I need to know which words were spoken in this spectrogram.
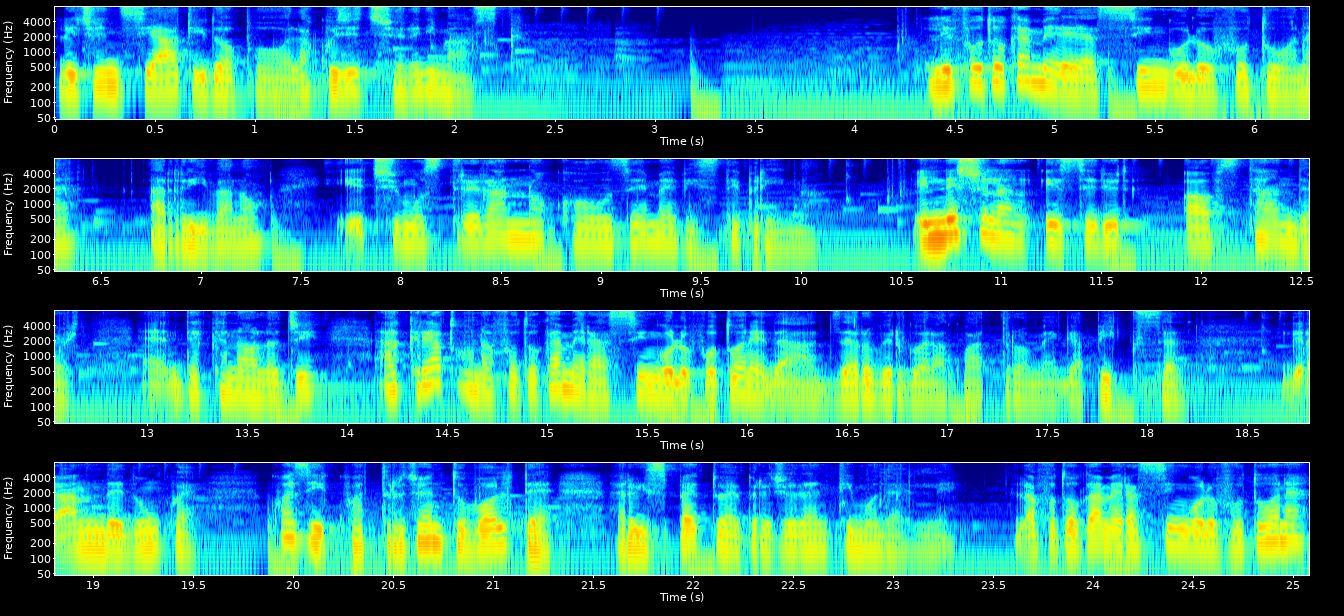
licenziati dopo l'acquisizione di Musk. Le fotocamere a singolo fotone arrivano e ci mostreranno cose mai viste prima. Il National Institute of Standards and Technology ha creato una fotocamera a singolo fotone da 0,4 megapixel, grande dunque quasi 400 volte rispetto ai precedenti modelli. La fotocamera a singolo fotone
